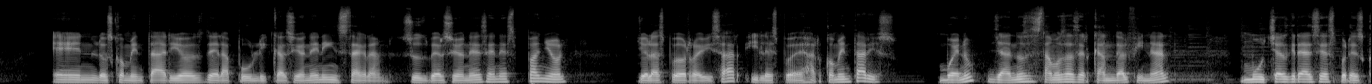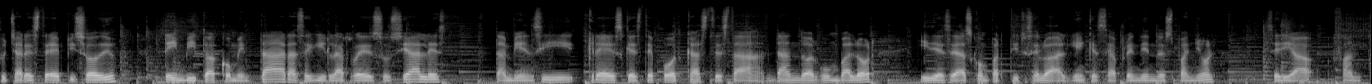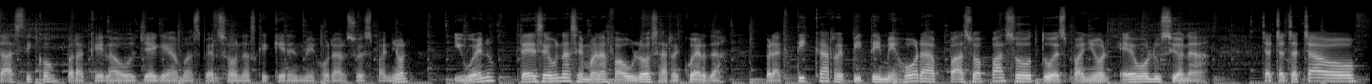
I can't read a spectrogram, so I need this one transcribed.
en los comentarios de la publicación en Instagram sus versiones en español, yo las puedo revisar y les puedo dejar comentarios. Bueno, ya nos estamos acercando al final. Muchas gracias por escuchar este episodio. Te invito a comentar, a seguir las redes sociales. También si crees que este podcast te está dando algún valor y deseas compartírselo a alguien que esté aprendiendo español, Sería fantástico para que la voz llegue a más personas que quieren mejorar su español. Y bueno, te deseo una semana fabulosa. Recuerda, practica, repite y mejora paso a paso. Tu español evoluciona. Chao, chao, chao, chao.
